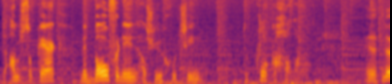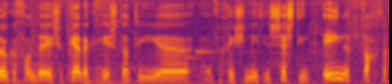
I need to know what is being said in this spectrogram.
de Amstelkerk, met bovenin, als jullie goed zien, de klokkengalg. En het leuke van deze kerk is dat die, eh, eh, vergis je niet, in 1681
